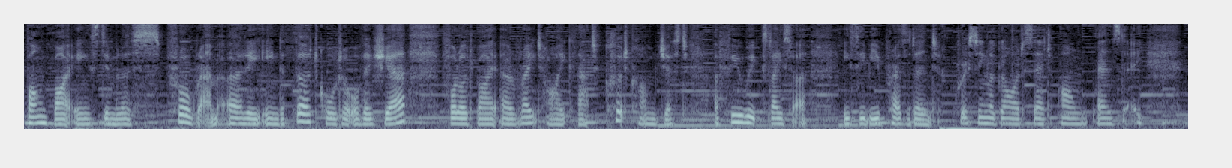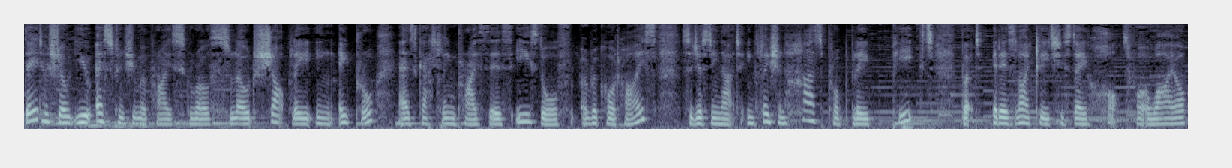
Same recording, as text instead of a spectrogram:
bond buying stimulus program early in the third quarter of this year, followed by a rate hike that could come just a few weeks later, ECB President Christine Lagarde said on Wednesday. Data showed US consumer price growth slowed sharply in April as gasoline prices eased off record highs, suggesting that inflation has probably peaked, but it is likely to stay hot for a while,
